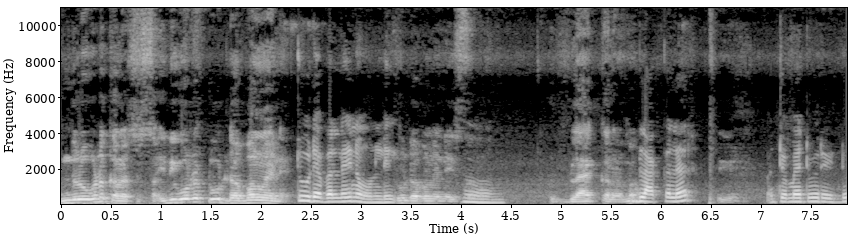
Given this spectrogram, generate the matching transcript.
ఇందులో కూడా కలర్స్ ఇస్తాం. ఇది కూడా two double nine two double nine only two double nine ఇస్తాం black colour black colour. Tomato red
